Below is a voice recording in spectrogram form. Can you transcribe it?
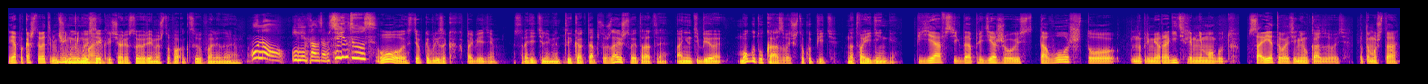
Но я пока что в этом ничего Ну, мы, не мы понимаю. все кричали в свое время, что по акции упали, да. уно! Или как там? Свинтус! О, Степка близок к победе. С родителями ты как-то обсуждаешь свои траты? Они тебе могут указывать, что купить на твои деньги? Я всегда придерживаюсь того, что, например, родители мне могут советовать, а не указывать. Потому что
